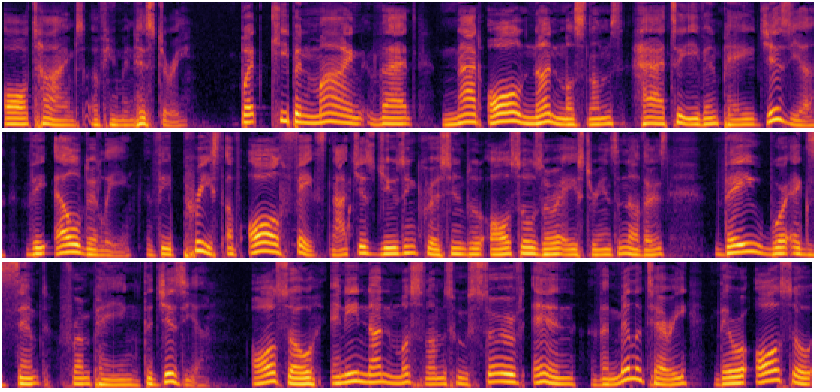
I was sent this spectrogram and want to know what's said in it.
all times of human history. But keep in mind that not all non Muslims had to even pay jizya. The elderly, the priest of all faiths, not just Jews and Christians, but also Zoroastrians and others, they were exempt from paying the jizya. Also, any non Muslims who served in the military, they were also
